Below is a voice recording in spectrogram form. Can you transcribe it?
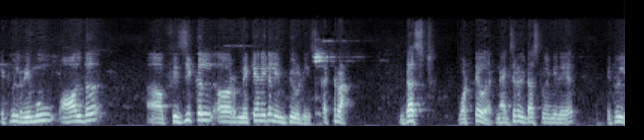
it will remove all the uh, physical or mechanical impurities, kachra, dust, whatever, natural dust may be there. It will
